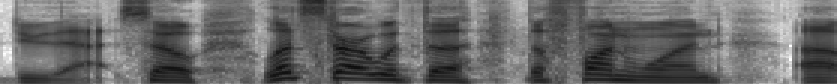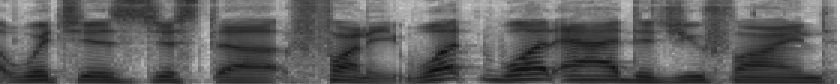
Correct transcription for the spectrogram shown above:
do that. So let's start with the the fun one, uh, which is just uh, funny. What what ad did you find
